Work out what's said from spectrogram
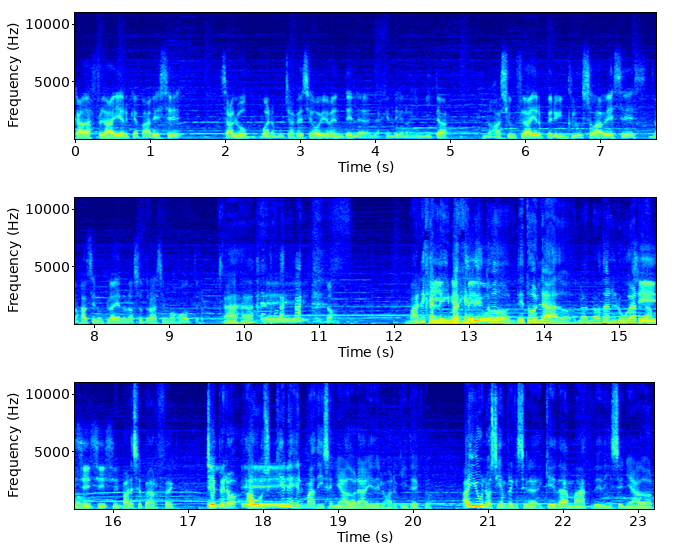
cada flyer que aparece, salvo, bueno, muchas veces obviamente la, gente que nos invita nos hace un flyer, pero incluso a veces nos hacen un flyer y nosotros hacemos otro. Ajá. Eh, Manejan la imagen de todo, de todos lados, no, no dan lugar sí, sí, sí, Me parece perfecto. Che, pero Agus, eh, ¿quién es el más diseñador ahí de los arquitectos? Hay uno siempre que, se que da más de diseñador.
